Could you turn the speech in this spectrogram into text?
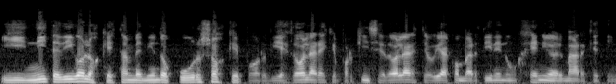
Y ni te digo los que están vendiendo cursos que por 10 dólares, que por 15 dólares te voy a convertir en un genio del marketing.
